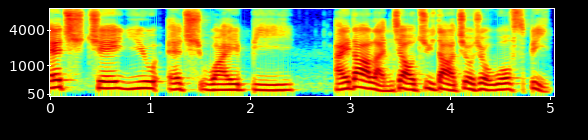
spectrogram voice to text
H J U H Y B，挨大懒觉巨大舅舅 Wolf Speed。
